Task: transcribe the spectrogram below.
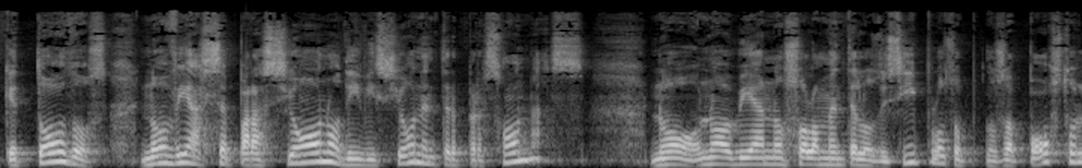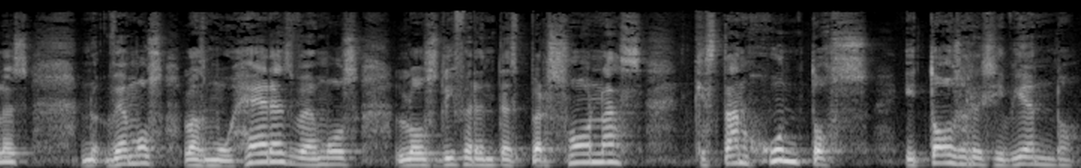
que todos, no había separación o división entre personas. No, no había no solamente los discípulos los apóstoles, vemos las mujeres, vemos las diferentes personas que están juntos y todos recibiendo.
